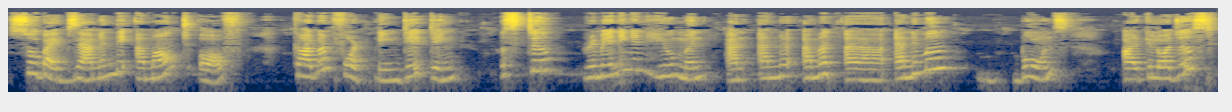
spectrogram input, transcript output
So by examining the amount of carbon 14 dating still remaining in human and uh, animal bones, archaeologists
